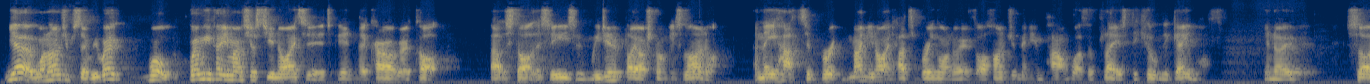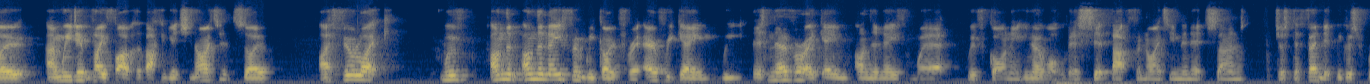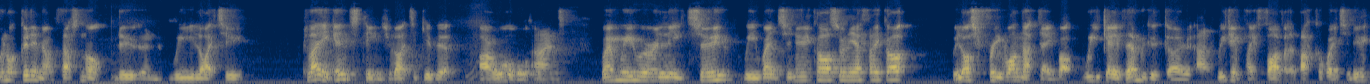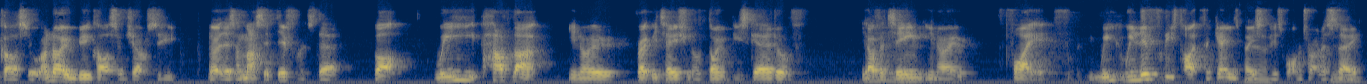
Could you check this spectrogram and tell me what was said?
Yeah, one hundred percent. We went well when we played Manchester United in the Carabao Cup at the start of the season. We didn't play our strongest lineup, and they had to. Br- Man United had to bring on over hundred million pound worth of players to kill the game off. You know, so and we didn't play five at the back against United. So I feel like with under under Nathan, we go for it every game. We there's never a game under Nathan where we've gone. You know what? We're going to sit back for ninety minutes and just defend it because we're not good enough. That's not Luton. We like to play against teams. We like to give it our all. And when we were in League Two, we went to Newcastle in the FA Cup. We lost 3 1 that day, but we gave them a good go and we didn't play five at the back away to Newcastle. I know Newcastle and Chelsea, no, there's a massive difference there, but we have that, you know, reputation of don't be scared of the other team, you know, fight it. We, we live for these types of games, basically, yeah. is what I'm trying to say. Yeah.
